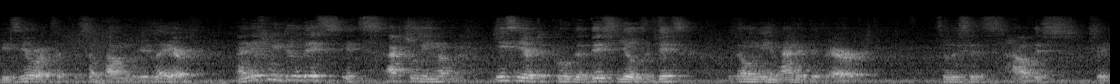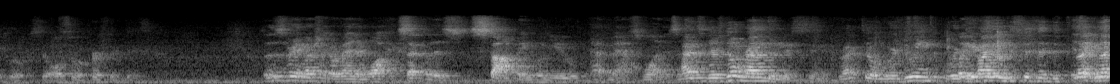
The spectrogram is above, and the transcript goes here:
be 0 except for some boundary layer. And if we do this, it's actually easier to prove that this yields a disk with only an additive error. So this is how this shape looks, so also a perfect disk. So this is very much like a random walk, except for this stopping when you have mass one, isn't it? And there's no randomness in it, right? So we're doing, we're But you're dividing doing- this as a, It's like, like like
